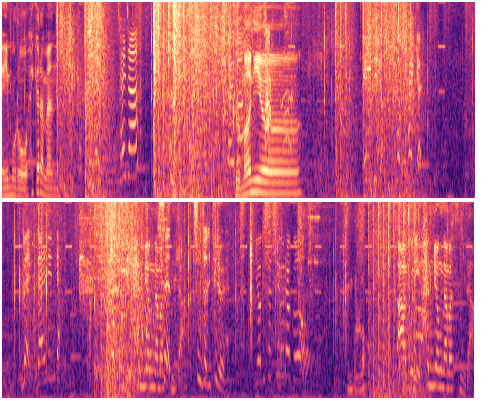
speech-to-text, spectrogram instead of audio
에임으로 해결하면 잘 자. 그만이야. 에이지전 적 발견. 맥 날린다. 적군이 한 명 남았습니다. 셋 충전이 필요해. 여기서 채우라고. 몰라? 아군이 한 명 남았습니다.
